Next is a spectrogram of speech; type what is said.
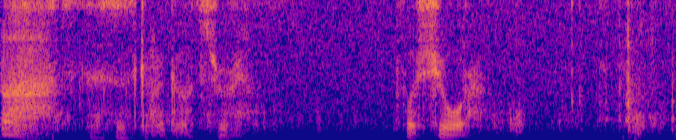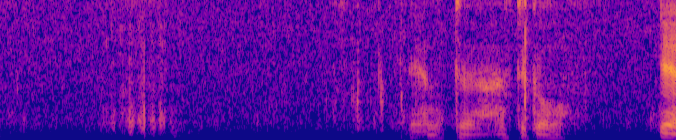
Ah, this is gonna go through for sure. And I have to go in.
